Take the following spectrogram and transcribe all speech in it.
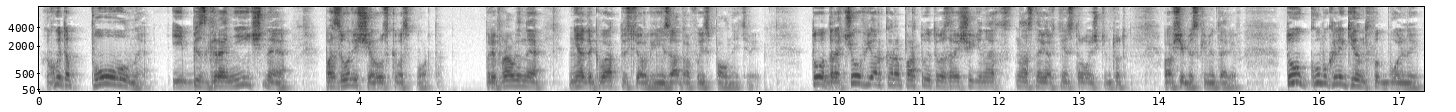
в какое-то полное и безграничное позорище русского спорта, приправленное неадекватностью организаторов и исполнителей. То Драчев ярко рапортует о возвращении нас, нас на верхние строчки, тут вообще без комментариев, то Кубок Легенд футбольный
